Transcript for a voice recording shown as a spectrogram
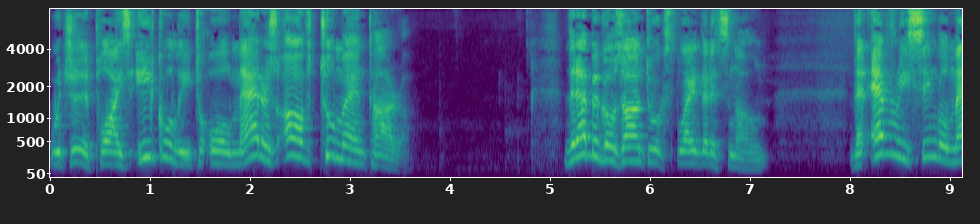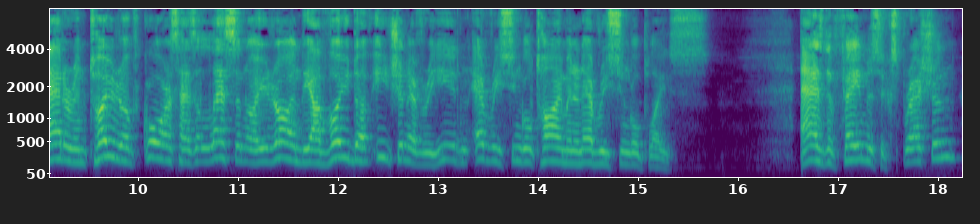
which applies equally to all matters of Tuma and Tara. The Rebbe goes on to explain that it's known that every single matter in Torah, of course, has a lesson or in the avoid of each and every year, in every single time and in every single place. As the famous expression,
